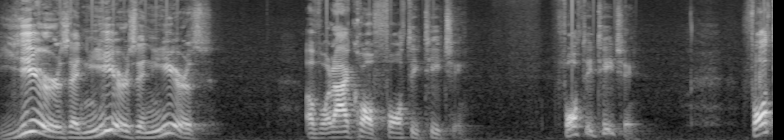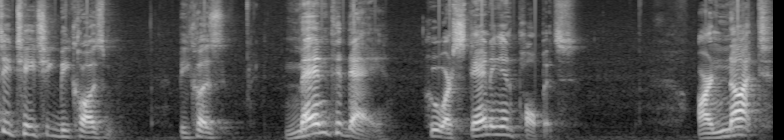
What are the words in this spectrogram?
years and years and years of what I call faulty teaching. Faulty teaching. Faulty teaching because, because men today who are standing in pulpits are not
